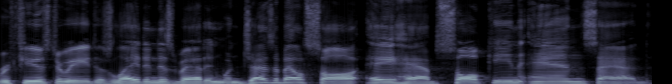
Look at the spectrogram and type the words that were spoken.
refused to eat, is laid in his bed. And when Jezebel saw Ahab sulking and sad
